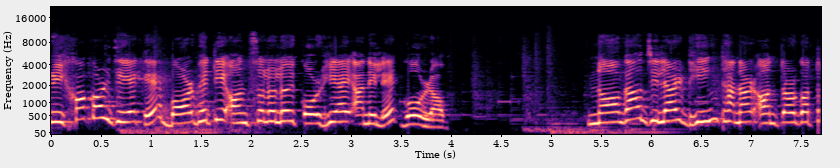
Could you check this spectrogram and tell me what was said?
কৃষকৰ জীয়েকে বৰভেটি অঞ্চললৈ কঢ়িয়াই আনিলে গৌৰৱ। নগাঁও জিলাৰ ঢিং থানাৰ অন্তৰ্গত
